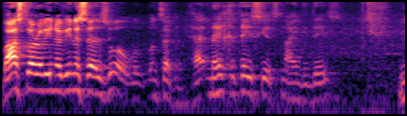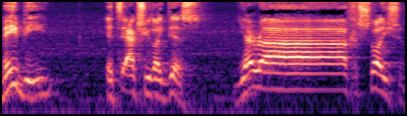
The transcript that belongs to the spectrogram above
Basla Ravina Ravina says, oh, one second, Mechatesi, it's 90 days. Maybe it's actually like this. Yerach Shleishim.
